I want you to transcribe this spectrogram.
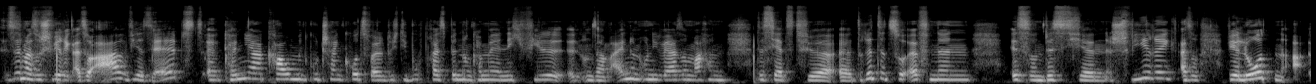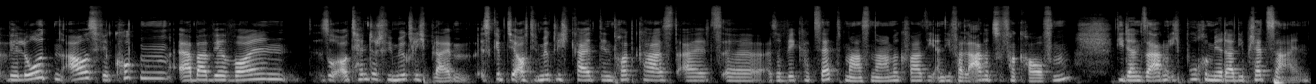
es ist immer so schwierig. Also A, wir selbst äh, können ja kaum mit Gutscheincodes, weil durch die Buchpreisbindung können wir nicht viel in unserem eigenen Universum machen. Das jetzt für äh, Dritte zu öffnen, ist so ein bisschen schwierig. Also wir loten, wir loten aus, wir gucken, aber wir wollen so authentisch wie möglich bleiben. Es gibt ja auch die Möglichkeit, den Podcast als äh, also WKZ-Maßnahme quasi an die Verlage zu verkaufen, die dann sagen, ich buche mir da die Plätze ein.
